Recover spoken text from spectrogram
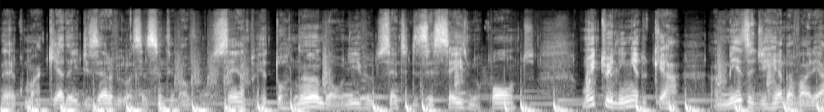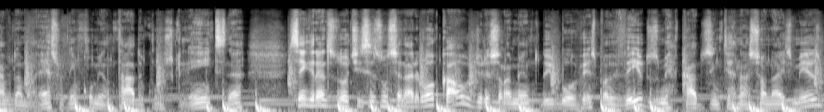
né, com uma queda aí de 0,69%, retornando ao nível de 116 mil pontos, muito em linha do que a, a mesa de renda variável da Maestro tem comentado com os clientes, né? Sem grandes notícias no cenário local, o direcionamento do Ibovespa veio dos mercados internacionais mesmo,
